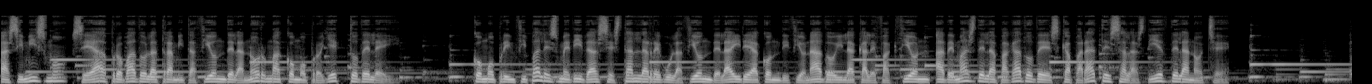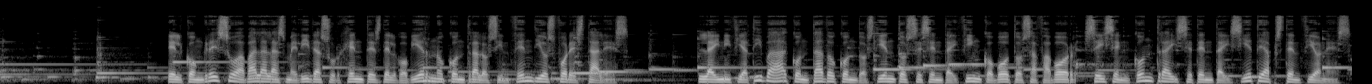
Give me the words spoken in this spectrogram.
Asimismo, se ha aprobado la tramitación de la norma como proyecto de ley. Como principales medidas están la regulación del aire acondicionado y la calefacción, además del apagado de escaparates a las 10 de la noche. El Congreso avala las medidas urgentes del Gobierno contra los incendios forestales. La iniciativa ha contado con 265 votos a favor, 6 en contra y 77 abstenciones.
